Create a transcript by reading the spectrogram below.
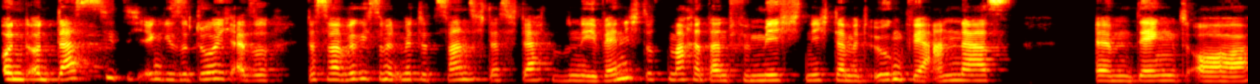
und, und das zieht sich irgendwie so durch. Also das war wirklich so mit Mitte 20, dass ich dachte, so, nee, wenn ich das mache, dann für mich, nicht damit irgendwer anders ähm, denkt, oh,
